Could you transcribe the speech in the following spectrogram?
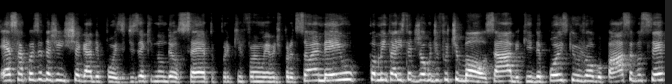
essa coisa da gente chegar depois e dizer que não deu certo porque foi um erro de produção é meio comentarista de jogo de futebol, sabe? Que depois que o jogo passa, você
